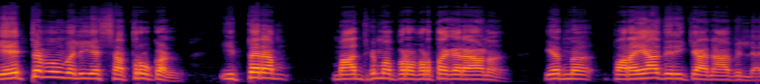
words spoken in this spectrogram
ഏറ്റവും വലിയ ശത്രുക്കൾ ഇത്തരം മാധ്യമ പ്രവർത്തകരാണ് എന്ന് പറയാതിരിക്കാനാവില്ല.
